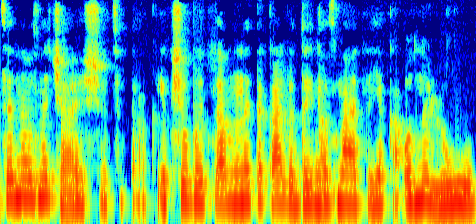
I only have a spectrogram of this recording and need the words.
це не означає, що це так. Якщо ви там не така людина, знаєте, яка однолюб,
